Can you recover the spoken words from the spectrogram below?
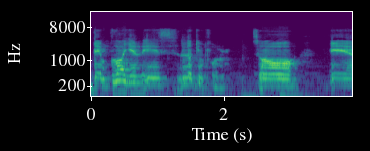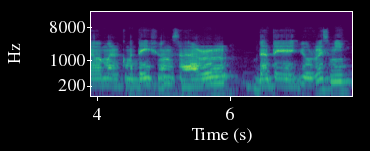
the employer is looking for. So uh, my recommendations are that the, your resume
